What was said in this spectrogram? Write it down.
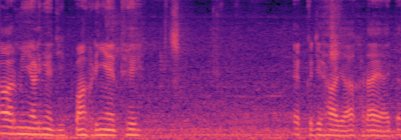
ਆਰਮੀ ਵਾਲੀਆਂ ਜੀਪਾਂ ਖੜੀਆਂ ਇੱਥੇ। ਇੱਕ ਜਹਾਜ਼ ਆ ਖੜਾ ਆ ਇੱਧਰ।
